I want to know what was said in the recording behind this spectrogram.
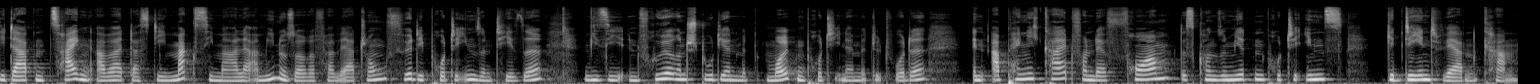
Die Daten zeigen aber, dass die maximale Aminosäureverwertung für die Proteinsynthese, wie sie in früheren Studien mit Molkenprotein ermittelt wurde, in Abhängigkeit von der Form des konsumierten Proteins gedehnt werden kann.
